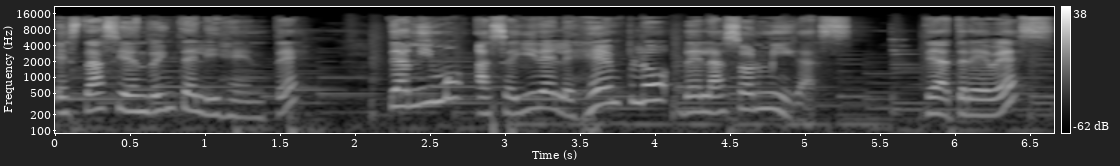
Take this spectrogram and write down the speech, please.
¿Estás siendo inteligente? Te animo a seguir el ejemplo de las hormigas. ¿Te atreves?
